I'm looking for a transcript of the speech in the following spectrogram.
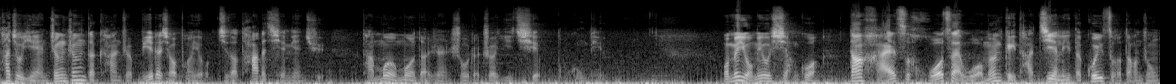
他就眼睁睁地看着别的小朋友挤到他的前面去，他默默地忍受着这一切不公平。我们有没有想过，当孩子活在我们给他建立的规则当中，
